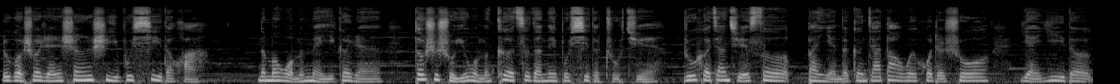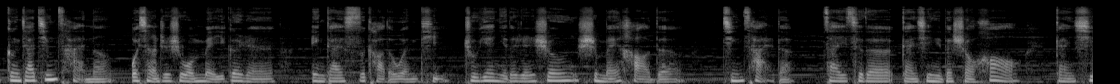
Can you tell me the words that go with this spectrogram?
如果说人生是一部戏的话，那么我们每一个人都是属于我们各自的那部戏的主角。如何将角色扮演得更加到位，或者说演绎得更加精彩呢？我想这是我们每一个人应该思考的问题。祝愿你的人生是美好的、精彩的。再一次的感谢你的守候，感谢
